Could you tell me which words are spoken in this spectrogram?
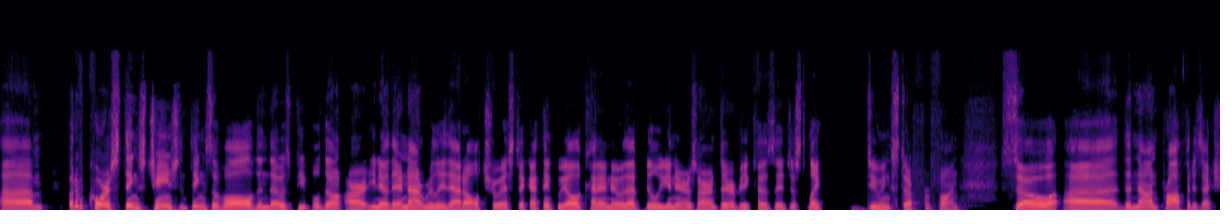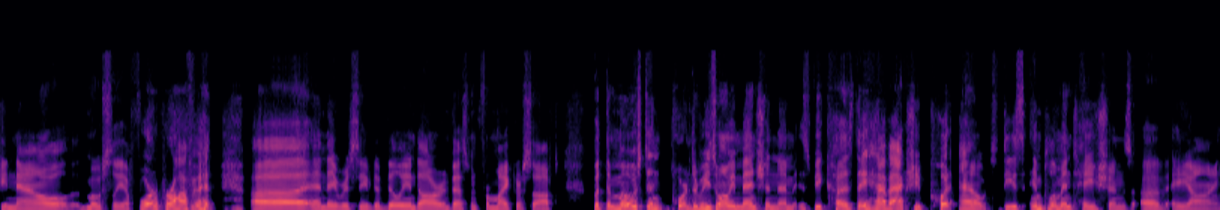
um, but of course things changed and things evolved and those people don't are you know they're not really that altruistic. I think we all kind of know that billionaires aren't there because they just like doing stuff for fun. So uh, the nonprofit is actually now mostly a for-profit, uh, and they received a billion-dollar investment from Microsoft. But the most important, the reason why we mention them is because they have actually put out these implementations of AI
